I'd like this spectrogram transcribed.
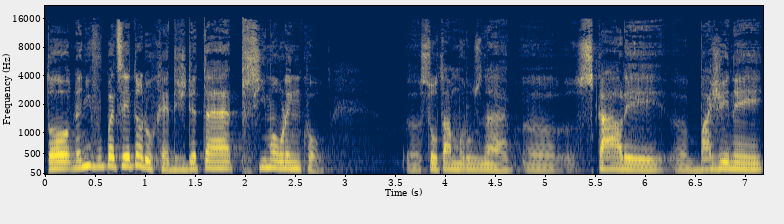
to není vůbec jednoduché, když jdete přímou linkou. Eh, jsou tam různé eh, skály, eh, bažiny,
